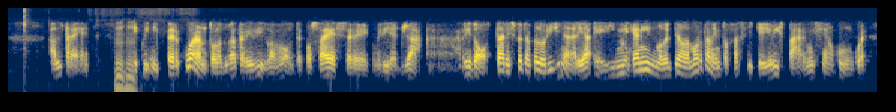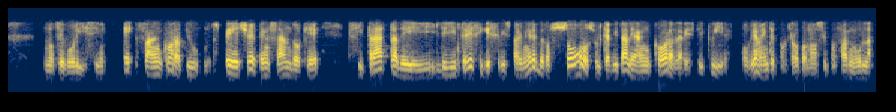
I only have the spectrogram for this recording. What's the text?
al 3 mm-hmm. e quindi per quanto la durata residua a volte possa essere dire, già ridotta rispetto a quella originaria e il meccanismo del piano di ammortamento fa sì che i risparmi siano comunque notevolissimi e fa ancora più specie pensando che si tratta dei, degli interessi che si risparmierebbero solo sul capitale ancora da restituire. Ovviamente purtroppo non si può fare nulla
